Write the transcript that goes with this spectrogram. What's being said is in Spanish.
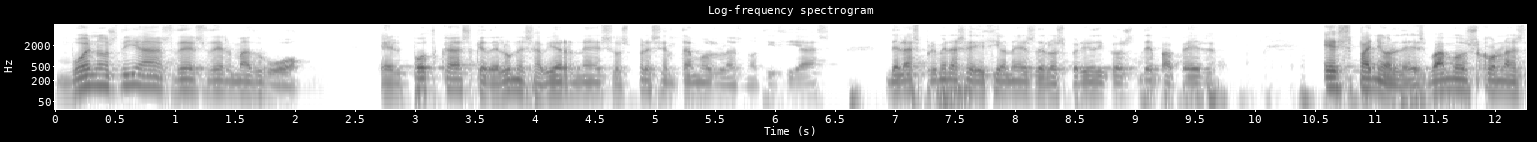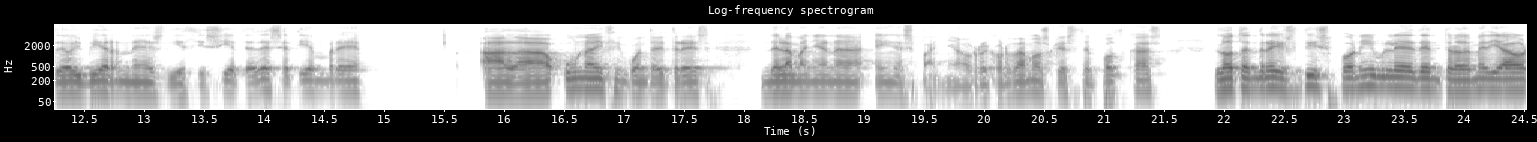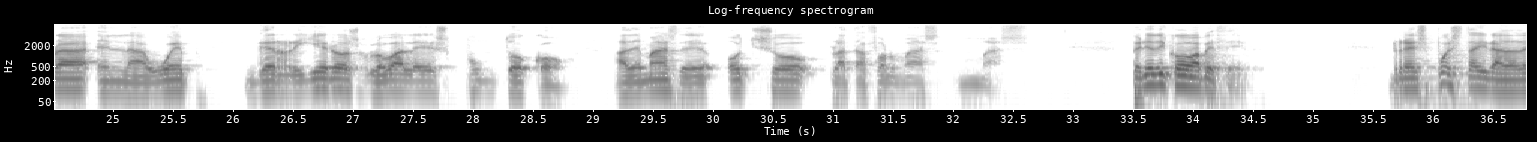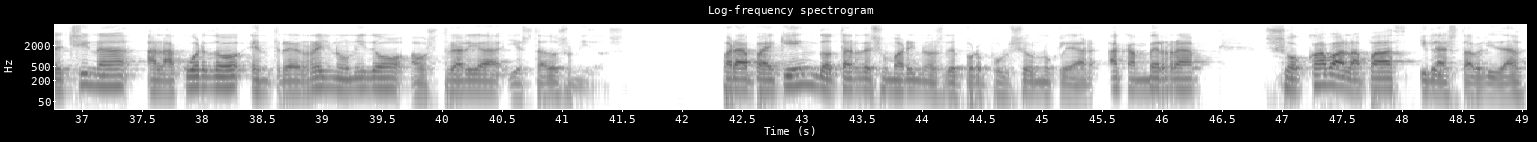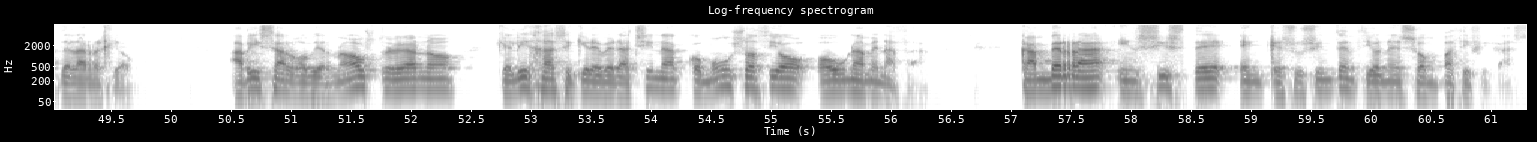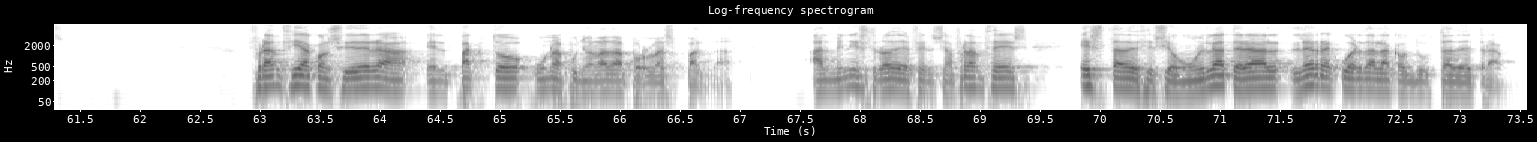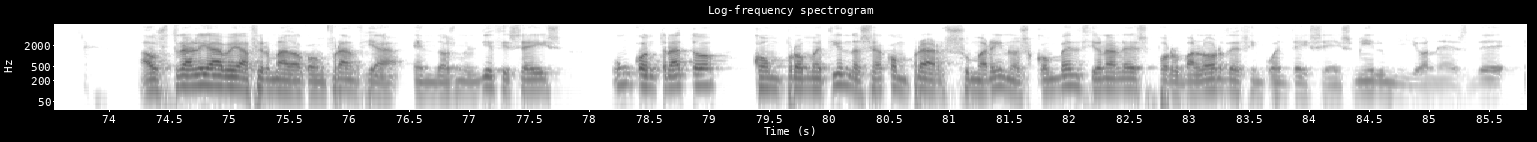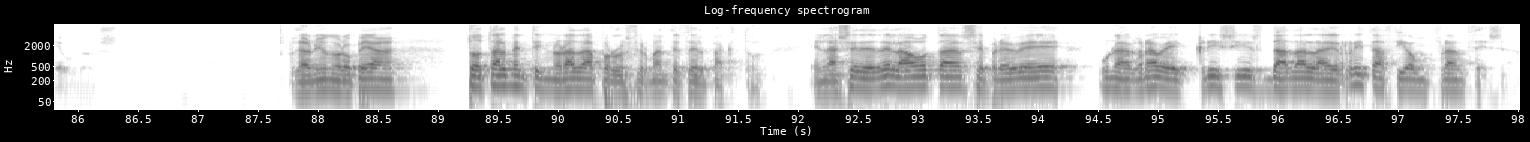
Buenos días desde el madrugón, el podcast que de lunes a viernes os presentamos las noticias de las primeras ediciones de los periódicos de papel españoles. Vamos con las de hoy viernes 17 de septiembre a la 1 y 53 de la mañana en España. Os recordamos que este podcast lo tendréis disponible dentro de media hora en la web guerrillerosglobales.com, además de ocho plataformas más. Periódico ABC. Respuesta irada de China al acuerdo entre Reino Unido, Australia y Estados Unidos. Para Pekín, dotar de submarinos de propulsión nuclear a Canberra socava la paz y la estabilidad de la región. Avisa al gobierno australiano que elija si quiere ver a China como un socio o una amenaza. Canberra insiste en que sus intenciones son pacíficas. Francia considera el pacto una puñalada por la espalda. Al ministro de Defensa francés, esta decisión unilateral le recuerda la conducta de Trump. Australia había firmado con Francia en 2016 un contrato comprometiéndose a comprar submarinos convencionales por valor de 56.000 millones de euros. La Unión Europea, totalmente ignorada por los firmantes del pacto. En la sede de la OTAN se prevé una grave crisis dada la irritación francesa.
